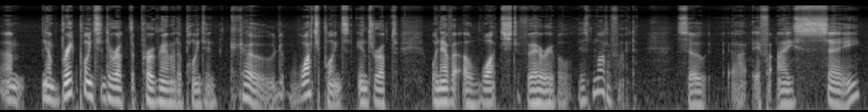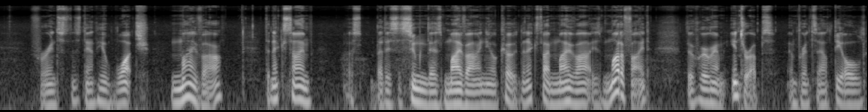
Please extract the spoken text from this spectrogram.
Um, now breakpoints interrupt the program at a point in code. Watchpoints interrupt whenever a watched variable is modified. So uh, if I say, for instance, down here, watch myvar, the next time, uh, that is assuming there's myvar in your code, the next time myvar is modified, the program interrupts and prints out the old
